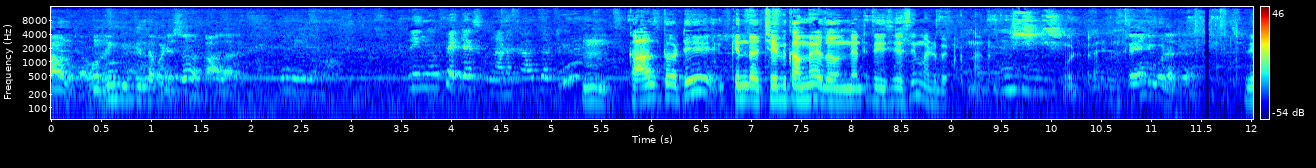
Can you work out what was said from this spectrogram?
అవును రింగ్ కింద పడేసి కాలాలి రింగ్ పెట్టేసుకున్నాడు కాలుతోటి. ఉమ్, కాలుతోటి కింద చెవి కమ్మ ఏదో ఉందంటే తీసేసి మళ్ళీ పెట్టుకున్నారు. ఇది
